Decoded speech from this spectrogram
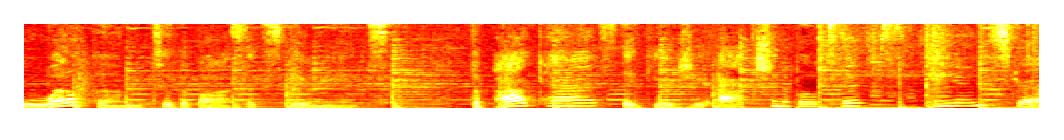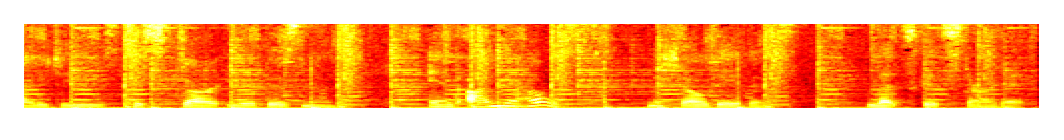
Welcome to the Boss Experience, the podcast that gives you actionable tips and strategies to start your business. And I'm your host, Michelle Davis. Let's get started.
